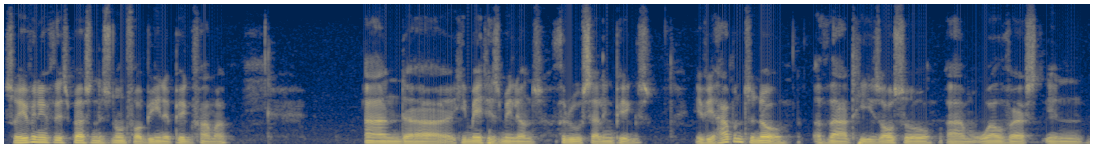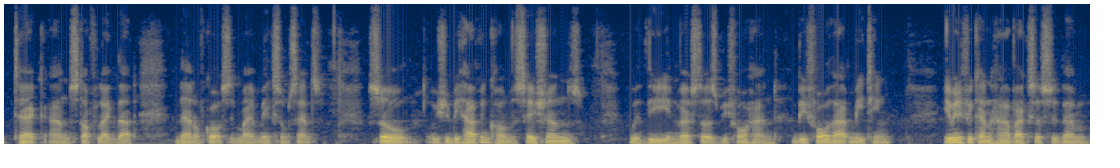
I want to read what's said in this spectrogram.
So even if this person is known for being a pig farmer and uh, he made his millions through selling pigs, if you happen to know that he's also um, well versed in tech and stuff like that, then of course it might make some sense. So we should be having conversations with the investors beforehand, before that meeting, even if you can't have access to them,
